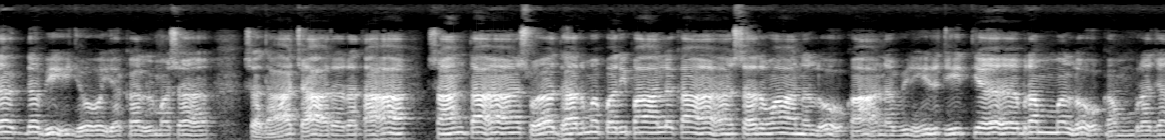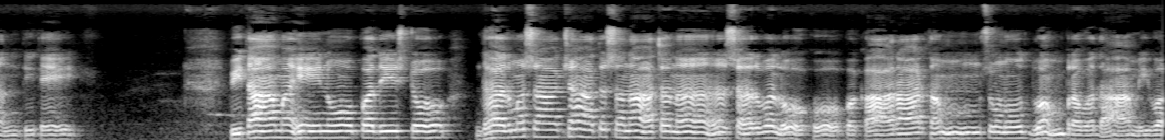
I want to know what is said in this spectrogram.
दग्धबीजो यकल्मष सदाचाररताः शान्ताः स्वधर्मपरिपालका सर्वान् लोकान् विनिर्जित्य ब्रह्मलोकं व्रजन्ति ते। पितामहेनोपदिष्टो धर्मसाक्षात् सनातन सर्वलोकोपकारार्थं शृणुध्वं प्रवदामिव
